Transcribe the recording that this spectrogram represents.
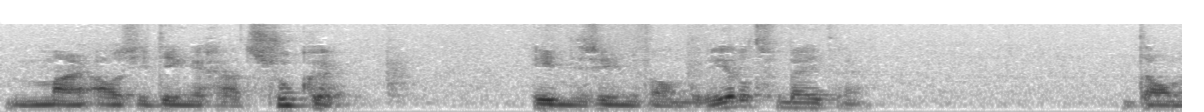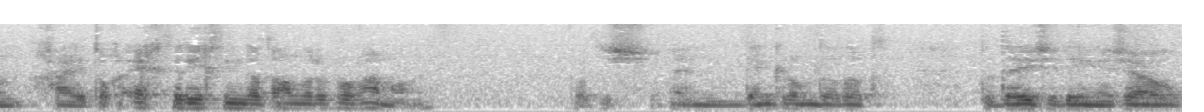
Maar als je dingen gaat zoeken in de zin van de wereld verbeteren, dan ga je toch echt richting dat andere programma. Dat is, en denk erom dat, het, dat deze dingen zo,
